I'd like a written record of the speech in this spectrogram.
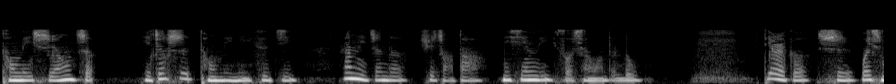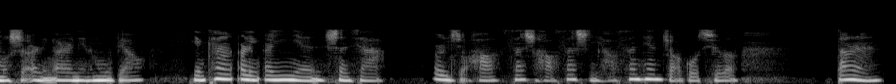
同理使用者，也就是同理你自己，让你真的去找到你心里所向往的路。第二个是为什么是二零二二年的目标？眼看二零二一年剩下二十九号、三十号、三十一号三天就要过去了，当然。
